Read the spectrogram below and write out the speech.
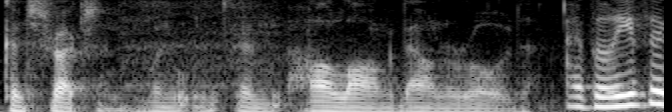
Construction, when, and how long down the road? I believe the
